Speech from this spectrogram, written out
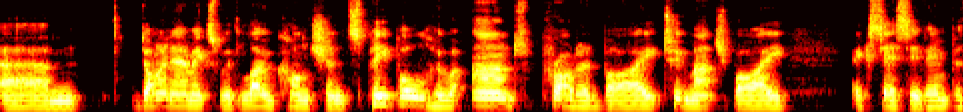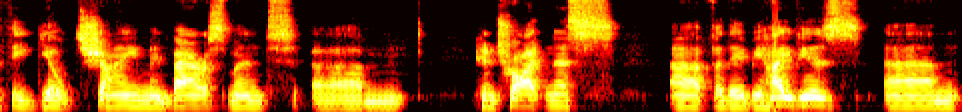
um, dynamics with low conscience people who aren't prodded by too much by excessive empathy, guilt, shame, embarrassment, um, contriteness uh, for their behaviours, um,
